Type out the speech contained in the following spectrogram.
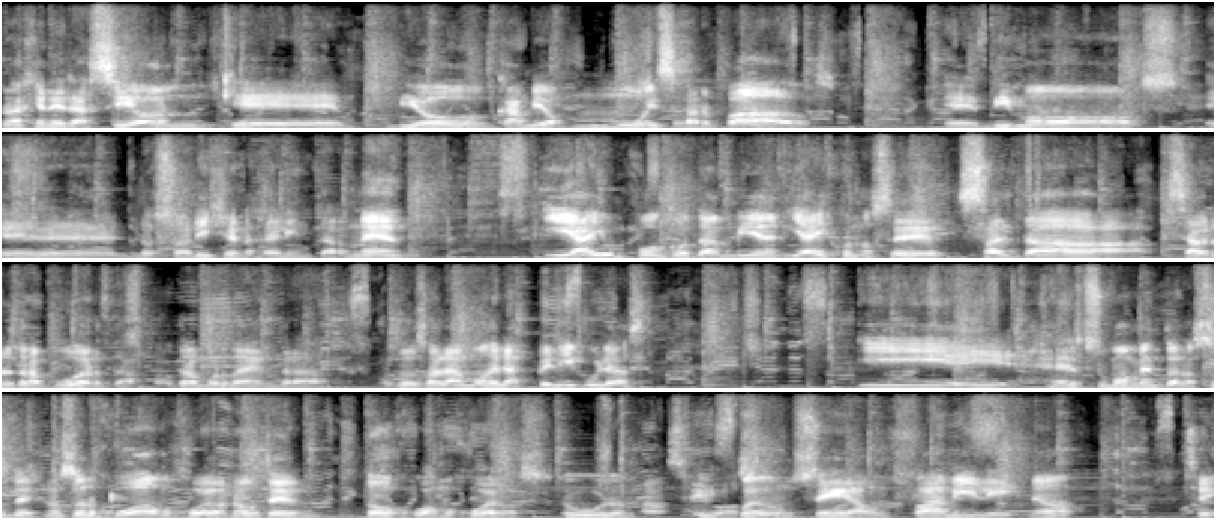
Una generación que vio cambios muy zarpados. vimos los orígenes del internet, y hay un poco también, y ahí es cuando se salta, se abre otra puerta, otra puerta de entrada. Nosotros hablamos de las películas y en su momento nosotros, nosotros jugábamos juegos, ¿no? Ustedes todos jugamos juegos. Seguro. un Sega, un Family, ¿no? Sí.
